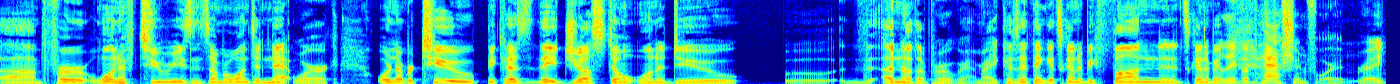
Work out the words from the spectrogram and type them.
Um, for one of two reasons: number one, to network, or number two, because they just don't want to do th- another program, right? Because I think it's going to be fun and it's going to be. they have a passion for it, right?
